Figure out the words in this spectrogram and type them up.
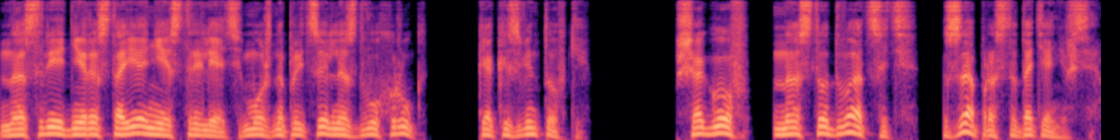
На среднее расстояние стрелять можно прицельно с двух рук, как из винтовки. Шагов на 120 запросто дотянешься.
